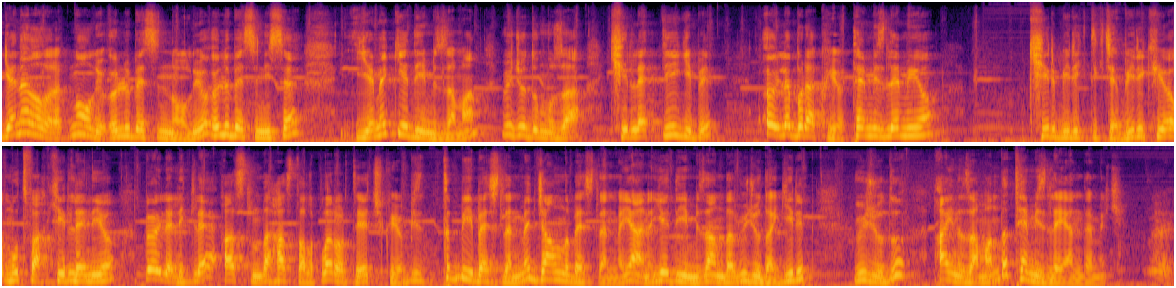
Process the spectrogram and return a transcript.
genel olarak ne oluyor? Ölü besin ne oluyor? Ölü besin ise yemek yediğimiz zaman vücudumuza kirlettiği gibi öyle bırakıyor. Temizlemiyor kir biriktikçe birikiyor, mutfak kirleniyor. Böylelikle aslında hastalıklar ortaya çıkıyor. Biz tıbbi beslenme, canlı beslenme yani yediğimiz anda vücuda girip vücudu aynı zamanda temizleyen demek. Evet.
